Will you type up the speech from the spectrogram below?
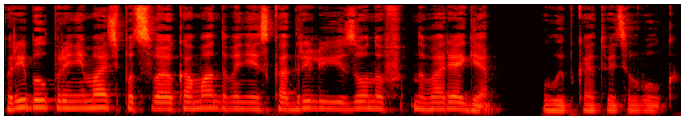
«Прибыл принимать под свое командование эскадрилью езонов на Варяге», — улыбкой ответил Волк.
